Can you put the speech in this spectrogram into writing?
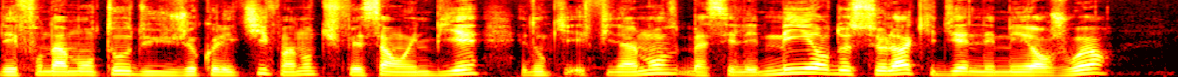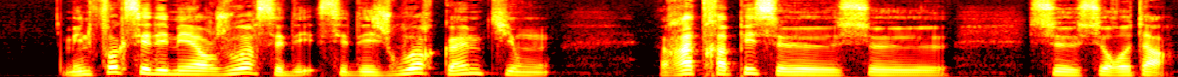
des fondamentaux du jeu collectif. Maintenant, tu fais ça en NBA. Et donc, finalement, bah, c'est les meilleurs de ceux-là qui deviennent les meilleurs joueurs. Mais une fois que c'est des meilleurs joueurs, c'est des, joueurs quand même qui ont rattrapé ce, retard.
